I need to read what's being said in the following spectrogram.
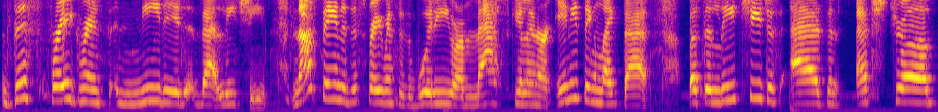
This fragrance needed that lychee. Not saying that this fragrance is woody or masculine or anything like that, but the lychee just adds an extra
